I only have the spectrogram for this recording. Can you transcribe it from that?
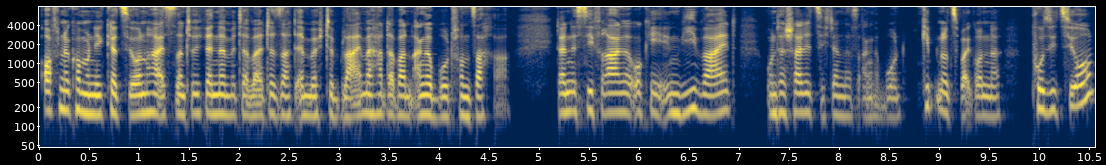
offene Kommunikation heißt natürlich, wenn der Mitarbeiter sagt, er möchte bleiben, er hat aber ein Angebot von Sacher. Dann ist die Frage, okay, inwieweit unterscheidet sich denn das Angebot? Gibt nur zwei Gründe. Position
